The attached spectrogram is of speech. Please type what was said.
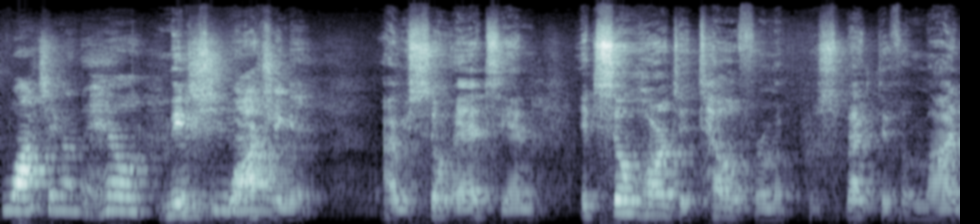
watching on the hill. Me just watching it, I was so antsy, and it's so hard to tell from a perspective of mine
